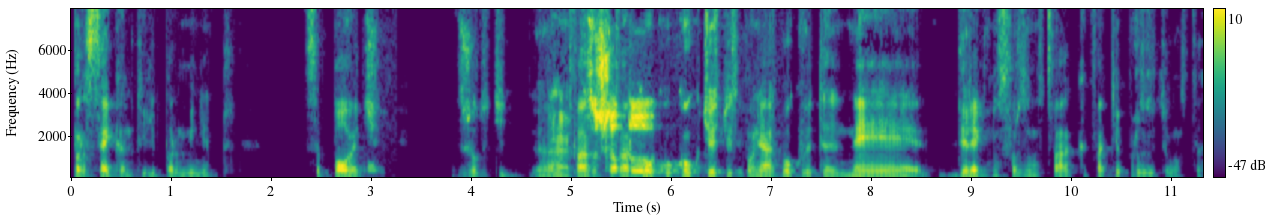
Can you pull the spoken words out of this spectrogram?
per second или per minute са повече. Защото ти това, Защото... това колко, колко често изпълняваш блоковете не е директно свързано с това каква ти е производителността.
